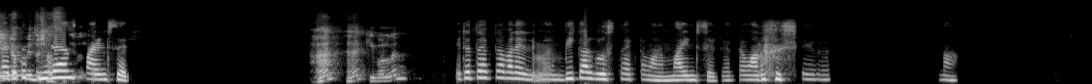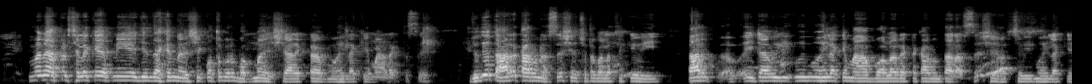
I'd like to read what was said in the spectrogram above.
এটা তো এইরকমই তো শাস্তি ডিভেন্স দিবেন তাকে। মাইন্ডসেট হ্যাঁ হ্যাঁ কি বললেন? এটা তো একটা মানে বিকারগ্রস্ত একটা মাইন্ডসেট একটা মানুষের মানে আপনার ছেলেকে আপনি এই যে দেখেন না সে কত বড় বদমাইশ সে আরেকটা মহিলাকে মা ডাকতেছে। যদিও তার কারণ আছে সে ছোটবেলা থেকে ওই তার এটা ওই মহিলাকে মা বলার একটা কারণ তার আছে। সে হচ্ছে ওই মহিলাকে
